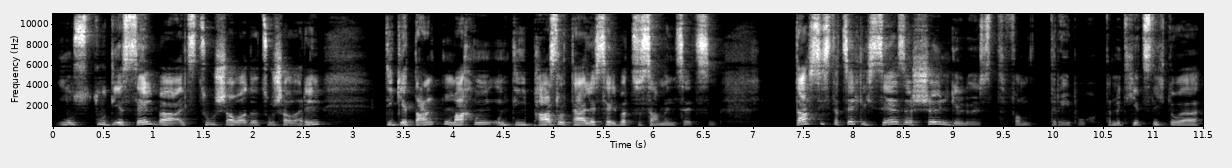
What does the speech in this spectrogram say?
musst du dir selber als Zuschauer oder Zuschauerin die Gedanken machen und die Puzzleteile selber zusammensetzen. Das ist tatsächlich sehr, sehr schön gelöst vom Drehbuch, damit ich jetzt nicht nur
